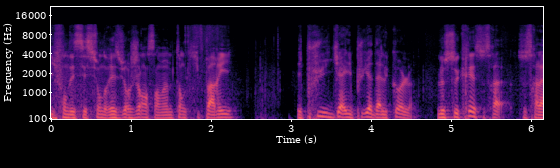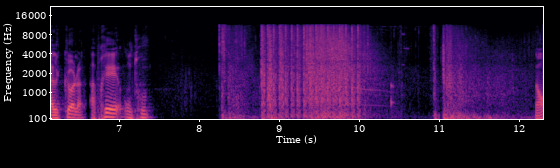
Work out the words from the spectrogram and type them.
Ils font des sessions de résurgence en même temps qu'ils parient. Et plus il gagne, plus il y a d'alcool. Le secret, ce sera, ce sera l'alcool. Après, on trouve... Non.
